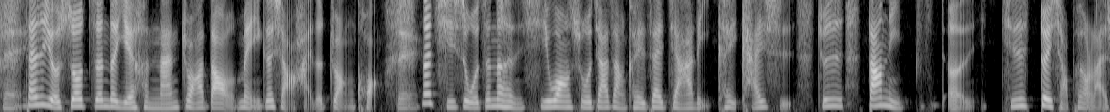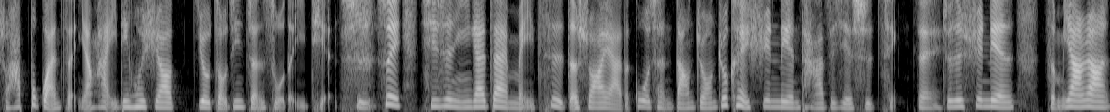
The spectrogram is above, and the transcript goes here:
对，但是有时候真的也很难抓到每一个小孩的状况。对，那其实我真的很希望说，家长可以在家里可以开始，就是当你呃。其实对小朋友来说，他不管怎样，他一定会需要有走进诊所的一天。是，所以其实你应该在每一次的刷牙的过程当中，就可以训练他这些事情。对，就是训练怎么样让。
